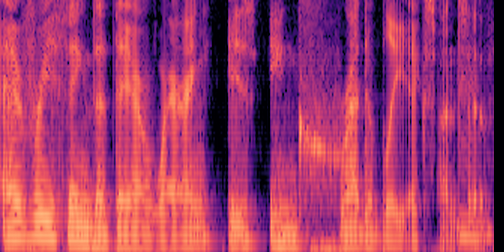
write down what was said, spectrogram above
everything that they are wearing is incredibly expensive. Mm.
